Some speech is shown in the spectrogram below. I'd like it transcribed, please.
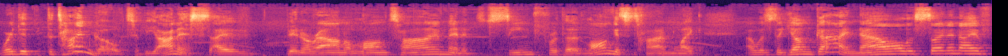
where did the time go? To be honest, I've been around a long time, and it seemed for the longest time like I was the young guy. Now all of a sudden, I've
